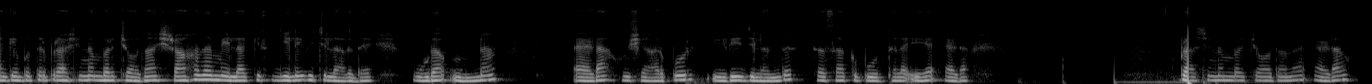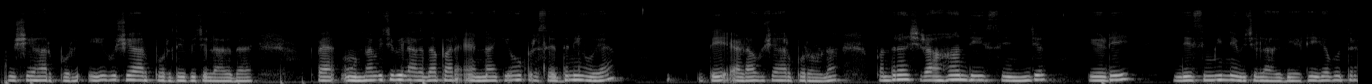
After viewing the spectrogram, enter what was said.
ਅੱਗੇ ਪੁੱਤਰ, ਪ੍ਰਸ਼ਨ ਨੰਬਰ 14 ਸ਼ਰਾਹਾਂ ਦਾ ਮੇਲਾ ਕਿਸ ਜ਼ਿਲ੍ਹੇ ਵਿੱਚ ਲੱਗਦਾ ਹੈ? ਊੜਾ, ਊਨਾ ਐੜਾ ਹੁਸ਼ਿਆਰਪੁਰ ਈੜੀ ਜਲੰਧਰ, ਸੱਸਾ ਕਪੂਰਥਲਾ, ਇਹ ਹੈ ਐੜਾ ਪ੍ਰਸ਼ਨ ਨੰਬਰ 14 ਦਾ ਐੜਾ ਹੁਸ਼ਿਆਰਪੁਰ, ਇਹ ਹੁਸ਼ਿਆਰਪੁਰ ਦੇ ਵਿੱਚ ਲੱਗਦਾ ਹੈ। ਪੈ, ਉਹਨਾਂ ਵਿੱਚ ਵੀ ਲੱਗਦਾ, ਪਰ ਇੰਨਾ ਕਿ ਉਹ ਪ੍ਰਸਿੱਧ ਨਹੀਂ ਹੋਇਆ ਤੇ ਐੜਾ ਹੁਸ਼ਿਆਰਪੁਰ ਆਉਣਾ। 15 ਸ਼ਰਾਹਾਂ ਦੀ ਸਿੰਜ ਕਿਹੜੇ ਦੇਸ ਮਹੀਨੇ ਵਿੱਚ ਲੱਗਦੀ ਹੈ? ਠੀਕ ਹੈ ਪੁੱਤਰ,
